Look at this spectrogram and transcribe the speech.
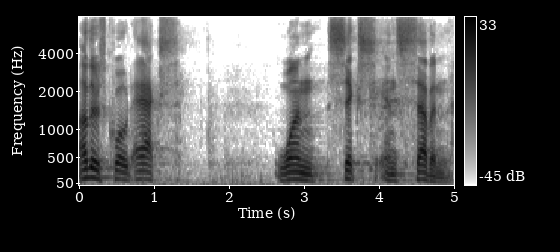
Others quote Acts 1 6 and 7.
